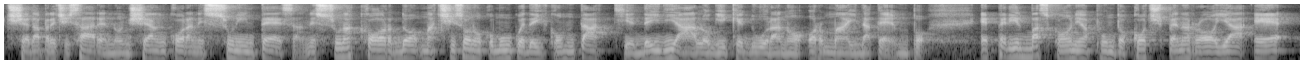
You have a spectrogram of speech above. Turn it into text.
c'è da precisare, non c'è ancora nessuna intesa, nessun accordo, ma ci sono comunque dei contatti e dei dialoghi che durano ormai da tempo. E per il Basconia, appunto, coach Penarroia è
